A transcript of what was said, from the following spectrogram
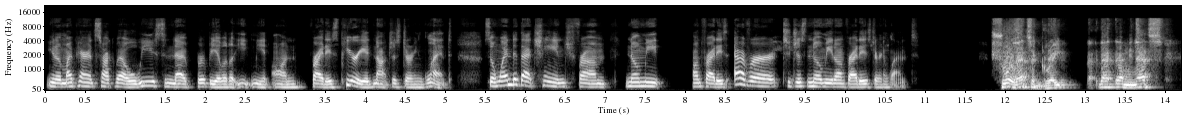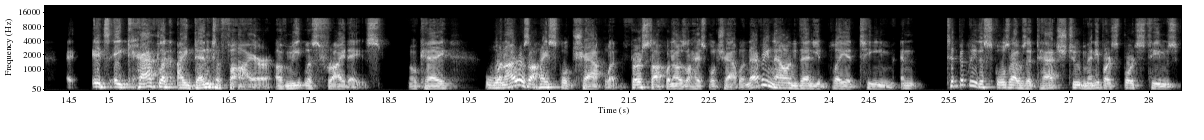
you know, my parents talk about, well, we used to never be able to eat meat on Fridays, period, not just during Lent. So when did that change from no meat on Fridays ever to just no meat on Fridays during Lent? Sure, that's a great that I mean that's it's a Catholic identifier of Meatless Fridays. Okay. When I was a high school chaplain, first off, when I was a high school chaplain, every now and then you'd play a team. And typically the schools I was attached to, many of our sports teams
